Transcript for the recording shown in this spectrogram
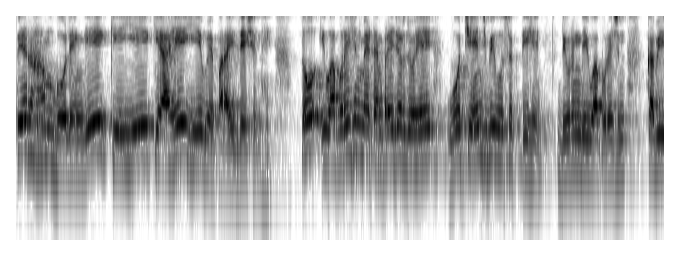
फिर हम बोलेंगे कि ये क्या है? ये वेपराइजेशन है। तो इवापोरेशन में टेम्परेचर जो है, वो चेंज भी हो सकती है ड्यूरिंग द इवापोरेशन कभी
